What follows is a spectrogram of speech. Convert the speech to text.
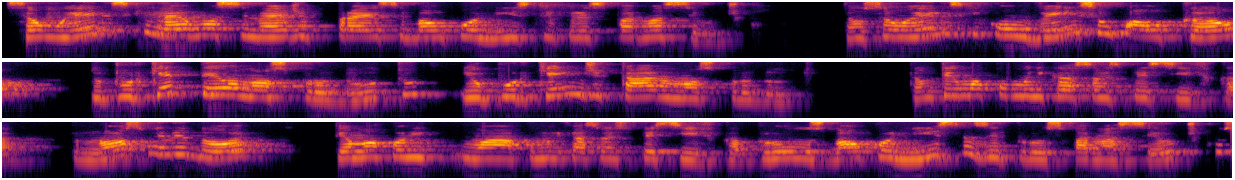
São eles que levam a CIMED para esse balconista e para esse farmacêutico. Então, são eles que convencem o balcão do porquê ter o nosso produto e o porquê indicar o nosso produto. Então, tem uma comunicação específica para o nosso vendedor, tem uma, uma comunicação específica para os balconistas e para os farmacêuticos,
